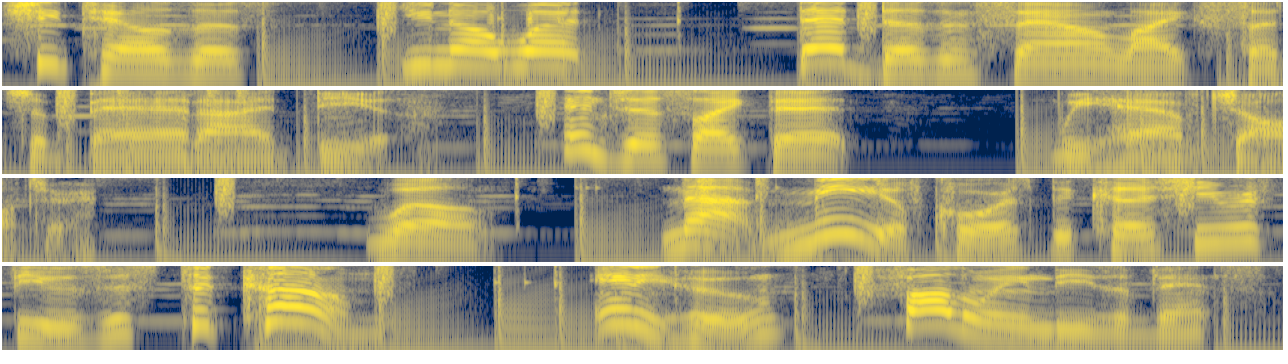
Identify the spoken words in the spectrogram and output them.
she tells us, you know what? That doesn't sound like such a bad idea. And just like that, we have Jalter. Well, not me, of course, because she refuses to come. Anywho, following these events,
